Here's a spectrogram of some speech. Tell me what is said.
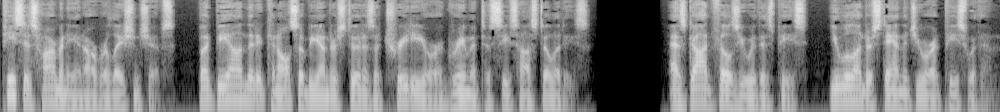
Peace is harmony in our relationships, but beyond that, it can also be understood as a treaty or agreement to cease hostilities. As God fills you with his peace, you will understand that you are at peace with him.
